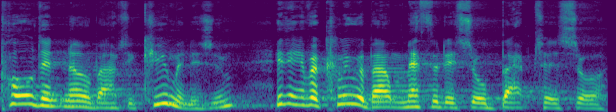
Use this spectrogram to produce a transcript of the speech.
Paul didn't know about ecumenism. He didn't have a clue about Methodists or Baptists or,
